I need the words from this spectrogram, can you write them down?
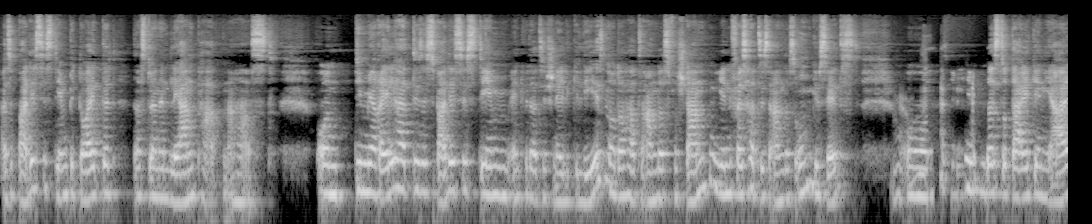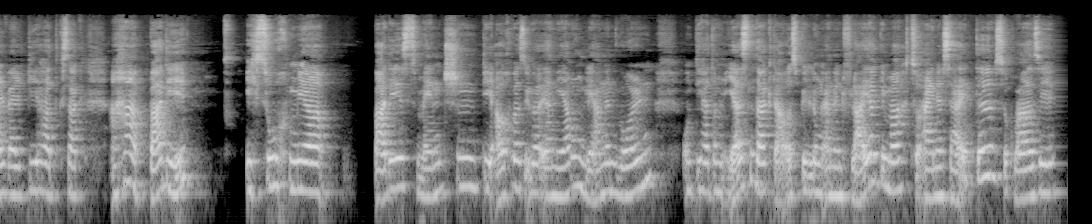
Also Buddy-System bedeutet, dass du einen Lernpartner hast. Und die Mirelle hat dieses Buddy-System, entweder hat sie schnell gelesen oder hat es anders verstanden, jedenfalls hat sie es anders umgesetzt. Ja. Und ich finde das total genial, weil die hat gesagt, aha, Buddy, ich suche mir Buddies, Menschen, die auch was über Ernährung lernen wollen. Und die hat am ersten Tag der Ausbildung einen Flyer gemacht, so eine Seite, so quasi,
